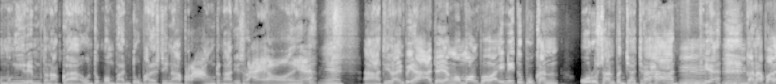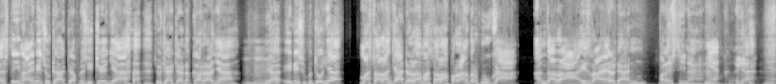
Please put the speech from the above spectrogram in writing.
mengirim tenaga untuk membantu Palestina perang dengan Israel ya. ya. Nah, di lain pihak ada yang ngomong bahwa ini tuh bukan urusan penjajahan ya. Karena Palestina ini sudah ada presidennya, sudah ada negaranya. Ya, ini sebetulnya masalahnya adalah masalah perang terbuka antara Israel dan Palestina. Ya. Ya. Ya.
